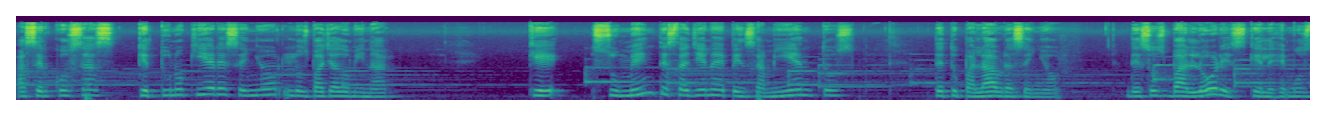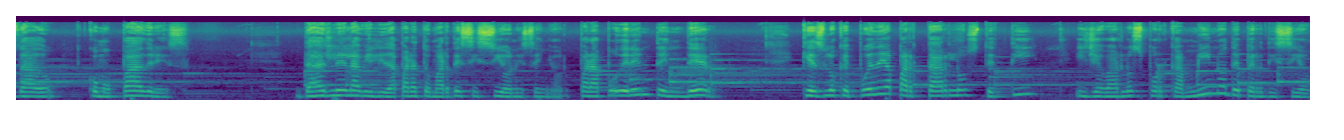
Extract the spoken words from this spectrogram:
a hacer cosas que tú no quieres, Señor, los vaya a dominar. Que su mente está llena de pensamientos de tu palabra, Señor de esos valores que les hemos dado como padres. Darle la habilidad para tomar decisiones, Señor, para poder entender qué es lo que puede apartarlos de ti y llevarlos por camino de perdición.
